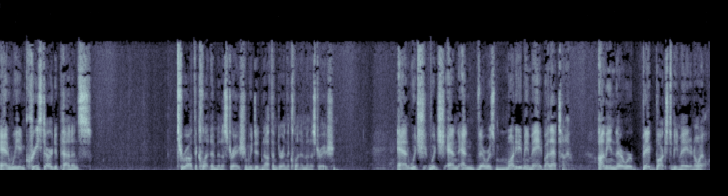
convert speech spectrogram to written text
And we increased our dependence throughout the Clinton administration. We did nothing during the Clinton administration. And which which and and there was money to be made by that time. I mean, there were big bucks to be made in oil.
